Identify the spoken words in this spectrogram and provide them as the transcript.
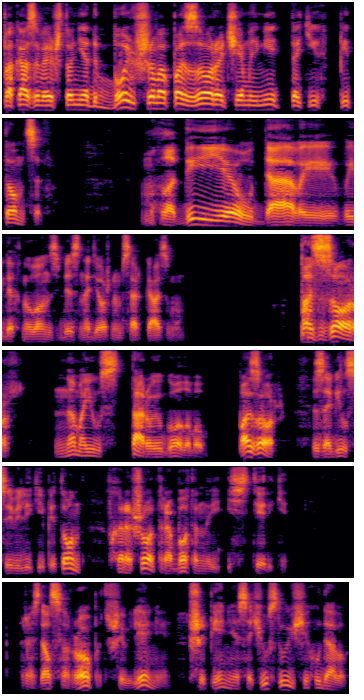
показывая, что нет большего позора, чем иметь таких питомцев. «Молодые удавы!» — выдохнул он с безнадежным сарказмом. «Позор на мою старую голову! Позор!» — забился великий питон в хорошо отработанной истерике. Раздался ропот, шевеление, шипение сочувствующих удавов.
